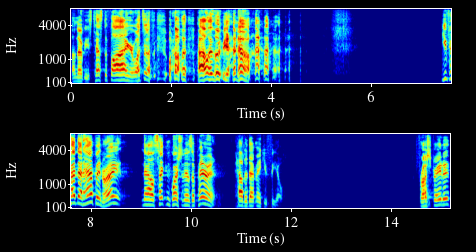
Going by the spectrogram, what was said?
I don't know if he's testifying or what's up. Well, hallelujah, no. You've had that happen, right? Now, second question as a parent, how did that make you feel? Frustrated?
